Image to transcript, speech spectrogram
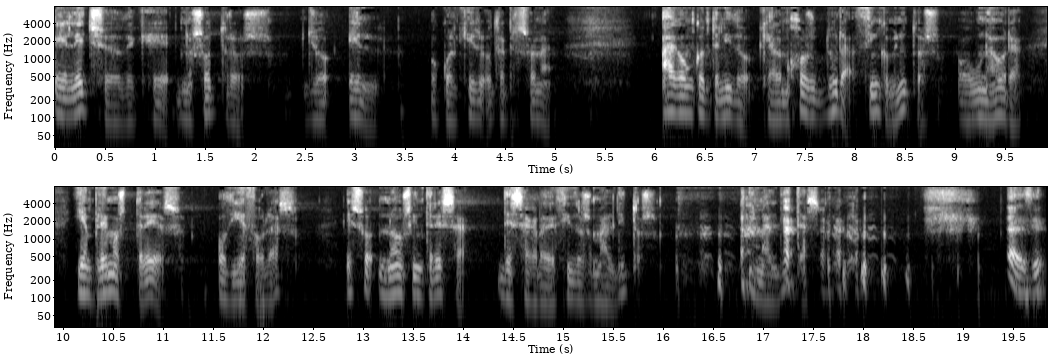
El hecho de que nosotros, yo, él o cualquier otra persona haga un contenido que a lo mejor dura cinco minutos o una hora y empleemos tres o diez horas, eso no os interesa, desagradecidos malditos y malditas. Eh,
